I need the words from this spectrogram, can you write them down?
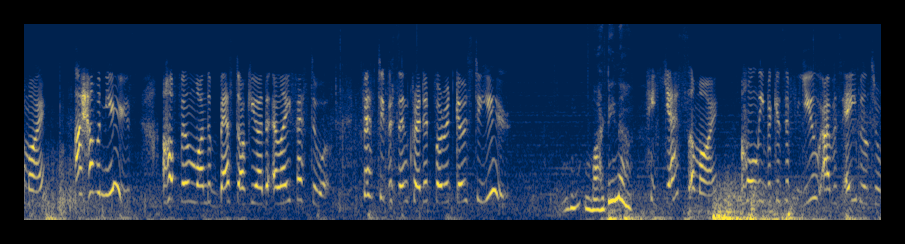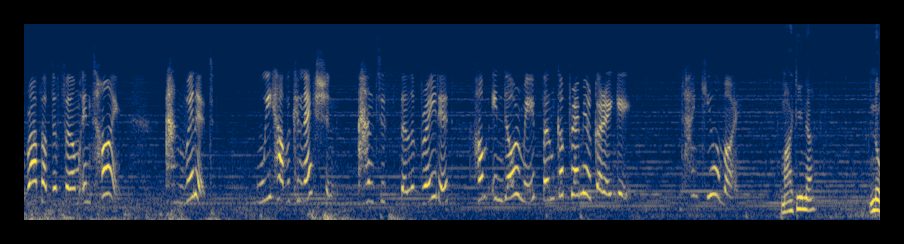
Amay. I have a news. Our film won the best docu at the LA Festival. 50% credit for it goes to you. M- Martina? Yes, Amay. Only because of you, I was able to wrap up the film in time and win it. We have a connection, and to celebrate it, हम इंदौर में फ़िल्म का प्रीमियर करेंगे thank you Amay Martina? No.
